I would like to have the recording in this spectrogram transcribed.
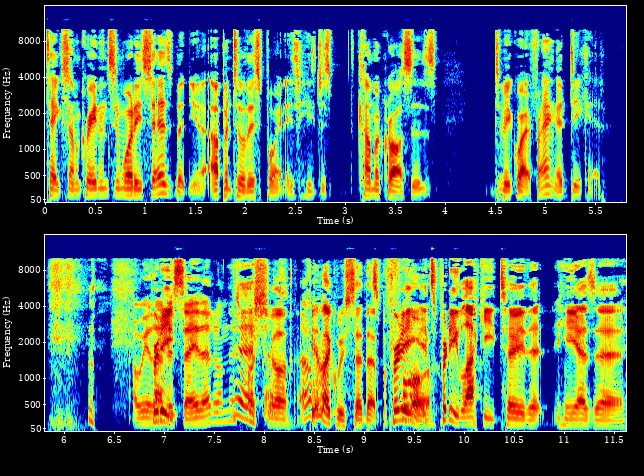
take some credence in what he says, but you know up until this point, is he's just come across as, to be quite frank, a dickhead. Are we allowed Pretty- to say that on this Yeah, podcast? sure. Oh. I feel like we've said that It's pretty. before. It's pretty lucky too that he has a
